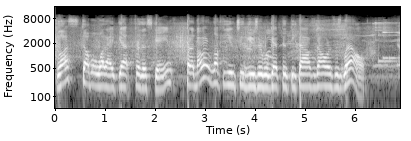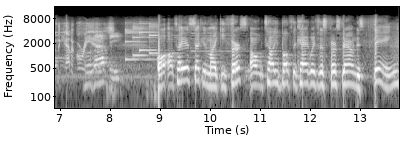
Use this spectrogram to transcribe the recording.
plus double what I get for this game. But another lucky YouTube user will get $50,000 as well. And the category Would that is be? Well, I'll tell you a second, Mikey. First, I'll tell you both the category for this first round is Thing,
